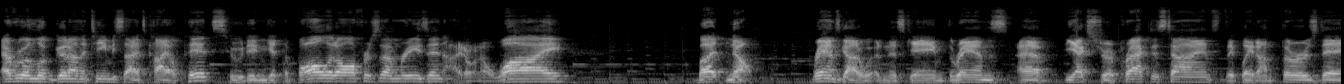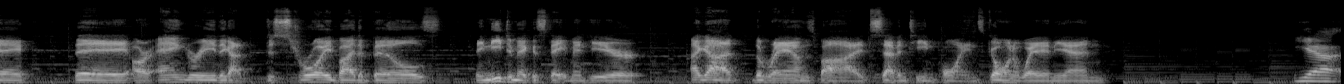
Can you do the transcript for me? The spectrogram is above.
Everyone looked good on the team besides Kyle Pitts, who didn't get the ball at all for some reason. I don't know why. But no, Rams got to win this game. The Rams have the extra practice time since They played on Thursday. They are angry. They got destroyed by the Bills. They need to make a statement here. I got the Rams by 17 points going away in the end. Yeah,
